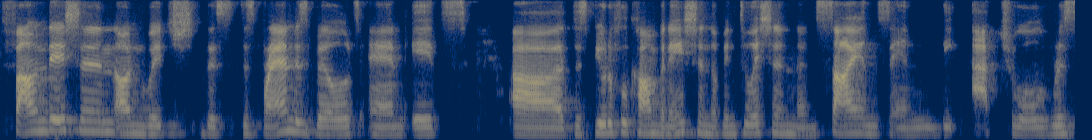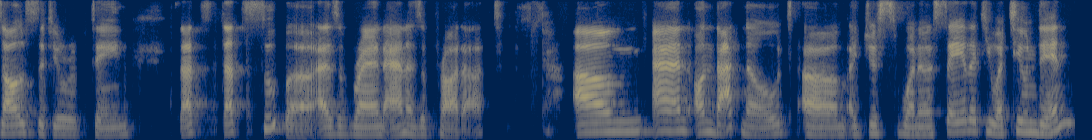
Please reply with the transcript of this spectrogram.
foundation on which this this brand is built, and it's uh, this beautiful combination of intuition and science and the actual results that you obtain that's that's super as a brand and as a product um, and on that note um, i just want to say that you are tuned in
